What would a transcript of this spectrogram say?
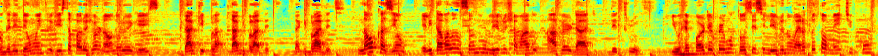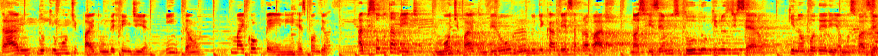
quando ele deu uma entrevista para o jornal norueguês Dagbladet. Dagbladet. Na ocasião, ele estava lançando um livro chamado A Verdade, The Truth. E o repórter perguntou se esse livro não era totalmente contrário do que o Monty Python defendia. E então, Michael Palin respondeu: Absolutamente. O Monty Python virou o mundo de cabeça para baixo. Nós fizemos tudo o que nos disseram que não poderíamos fazer.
